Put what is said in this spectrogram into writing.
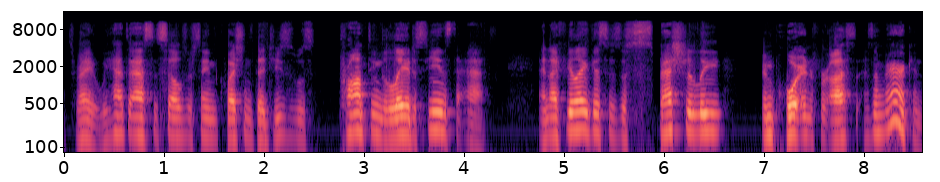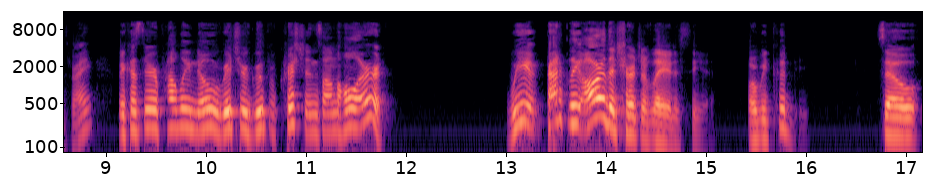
That's right. We have to ask ourselves the same questions that Jesus was prompting the Laodiceans to ask. And I feel like this is especially important for us as Americans, right? Because there are probably no richer group of Christians on the whole earth. We practically are the church of Laodicea, or we could be. So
